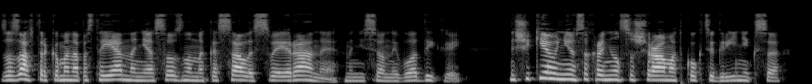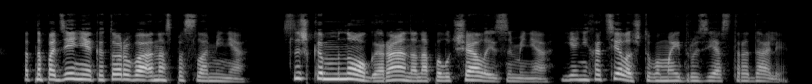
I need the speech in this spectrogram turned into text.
За завтраком она постоянно неосознанно касалась своей раны, нанесенной владыкой. На щеке у нее сохранился шрам от когтя Гриникса, от нападения которого она спасла меня. Слишком много ран она получала из-за меня. Я не хотела, чтобы мои друзья страдали.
